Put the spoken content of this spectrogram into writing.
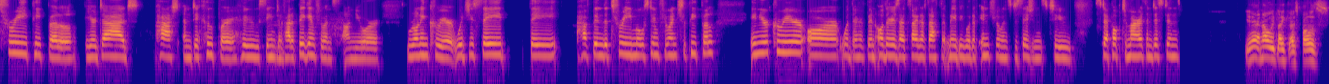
three people your dad pat and dick hooper who seem to have mm-hmm. had a big influence on your running career would you say they have been the three most influential people in your career, or would there have been others outside of that that maybe would have influenced decisions to step up to marathon distance? Yeah, no, like I suppose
